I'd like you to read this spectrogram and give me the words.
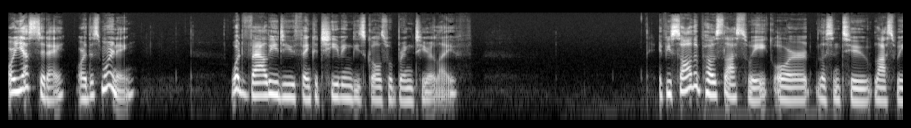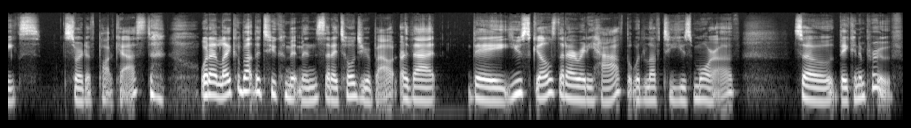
or yesterday, or this morning? What value do you think achieving these goals will bring to your life? If you saw the post last week or listened to last week's sort of podcast, what I like about the two commitments that I told you about are that they use skills that I already have but would love to use more of so they can improve,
